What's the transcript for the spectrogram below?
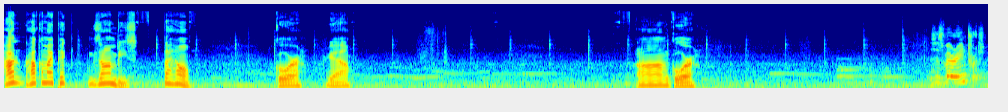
how how come I pick zombies? What the hell? Gore, yeah. Um, gore. This is very interesting.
